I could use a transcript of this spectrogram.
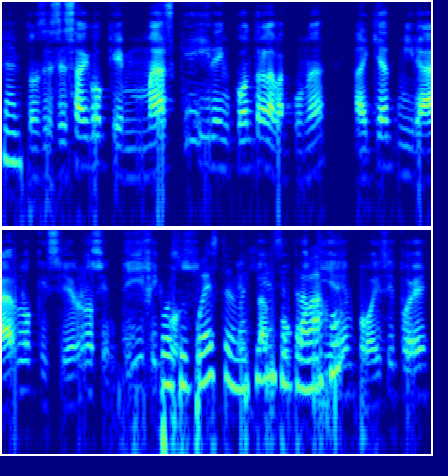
Entonces es algo que más que ir en contra de la vacuna, hay que admirar lo que hicieron los científicos. Por supuesto, imagínense el trabajo. Tiempo. Ahí sí fue,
